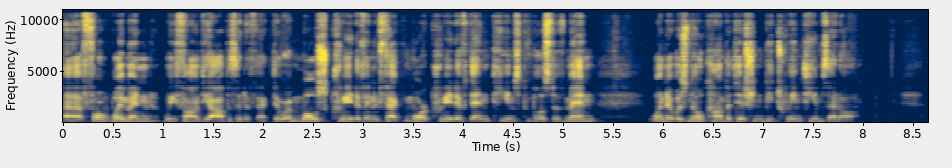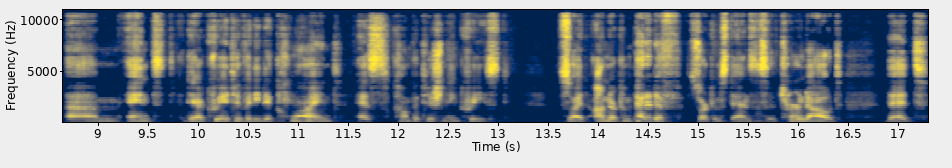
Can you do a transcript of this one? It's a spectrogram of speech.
Uh, for women, we found the opposite effect. They were most creative, and in fact, more creative than teams composed of men when there was no competition between teams at all. Um, and their creativity declined as competition increased. So, at, under competitive circumstances, it turned out that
